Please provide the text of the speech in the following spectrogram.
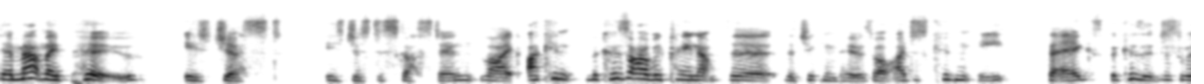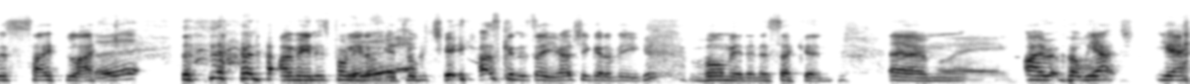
the amount they poo is just is just disgusting. Like I can because I would clean up the the chicken poo as well. I just couldn't eat the eggs because it just was so like. I mean, it's probably not good talking to you. I was going to say you're actually going to be vomiting in a second. Um, I but we actually yeah,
